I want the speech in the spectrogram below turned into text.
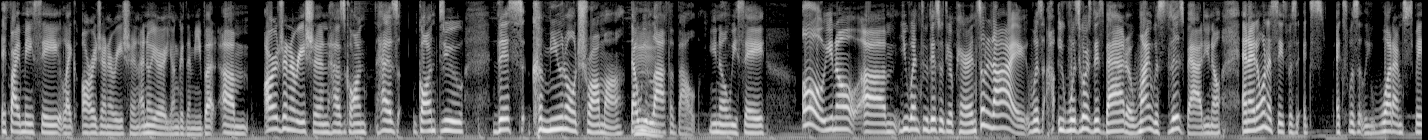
if I may say, like our generation, I know you're younger than me, but um, our generation has gone has gone through this communal trauma that we laugh about. You know, we say. Oh, you know, um, you went through this with your parents. So did I. Was was yours this bad, or mine was this bad? You know, and I don't want to say ex- explicitly what I'm spa-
